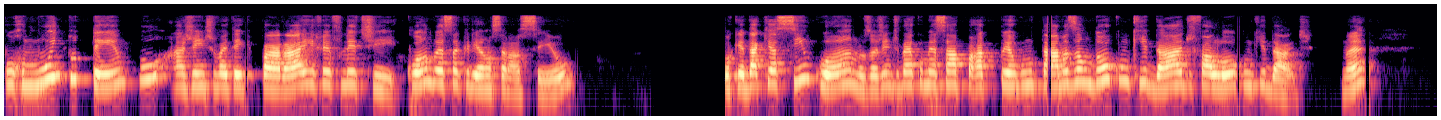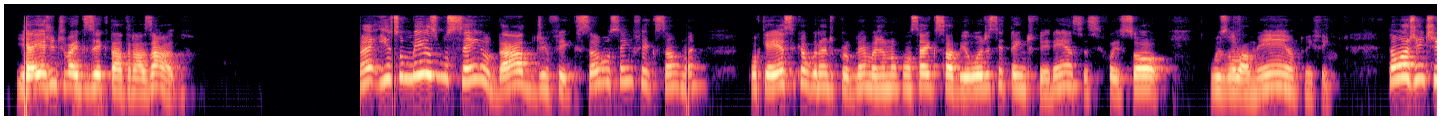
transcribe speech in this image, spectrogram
por muito tempo a gente vai ter que parar e refletir quando essa criança nasceu, porque daqui a cinco anos a gente vai começar a perguntar, mas andou com que idade, falou com que idade? né? E aí a gente vai dizer que está atrasado? Né? Isso mesmo sem o dado de infecção ou sem infecção, né? Porque esse que é o grande problema, a gente não consegue saber hoje se tem diferença, se foi só o isolamento, enfim. Então, a gente,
